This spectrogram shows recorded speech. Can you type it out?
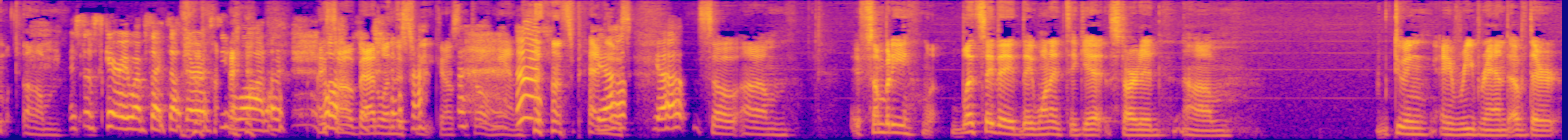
um, there's some scary websites out there. I've seen a lot. Of I saw a bad one this week. I was like, "Oh man, that's bad yep, news." Yeah. So, um, if somebody, let's say they they wanted to get started um, doing a rebrand of their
